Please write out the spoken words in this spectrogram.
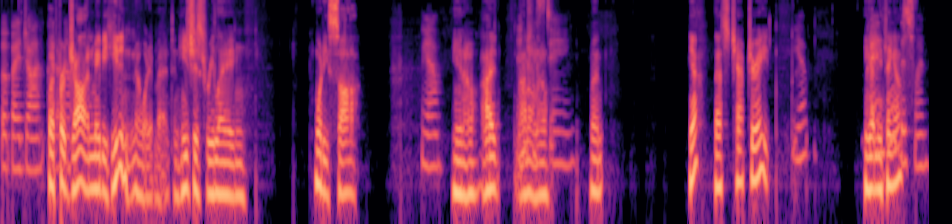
But by John. But for know. John, maybe he didn't know what it meant, and he's just relaying what he saw. Yeah. You know, I I don't know, but yeah, that's chapter eight. Yep. You got I anything else? This one.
